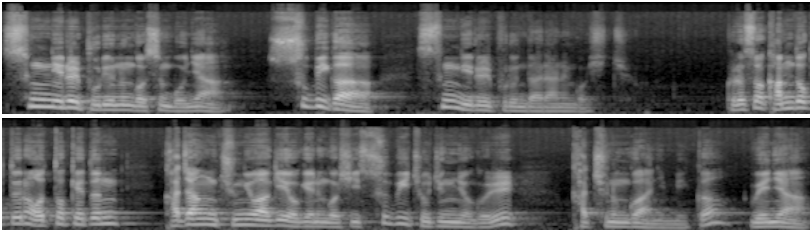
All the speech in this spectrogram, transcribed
승리를 부르는 것은 뭐냐? 수비가 승리를 부른다라는 것이죠. 그래서 감독들은 어떻게든 가장 중요하게 여기는 것이 수비 조직력을 갖추는 거 아닙니까? 왜냐?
